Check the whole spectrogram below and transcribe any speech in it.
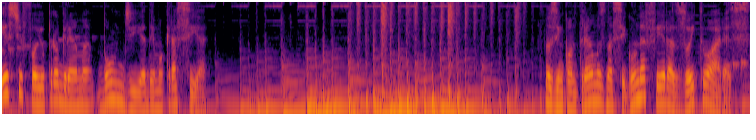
Este foi o programa Bom Dia Democracia. Nos encontramos na segunda-feira às 8 horas.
